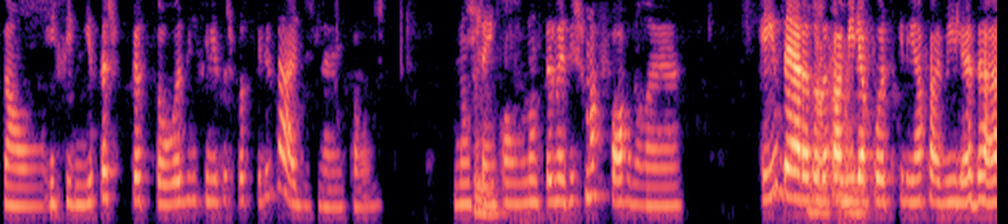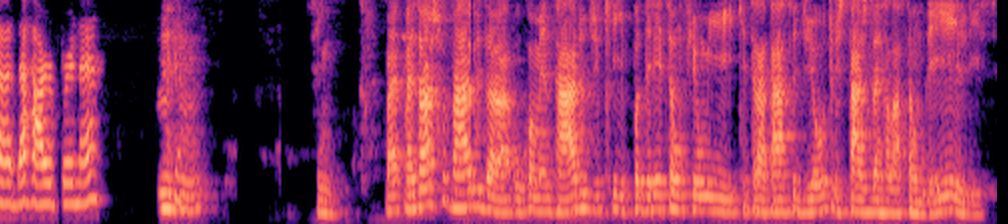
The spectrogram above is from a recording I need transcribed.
são infinitas pessoas, infinitas possibilidades, né? Então não Sim. tem como, não, não existe uma fórmula, né? Quem dera Exatamente. toda a família fosse que nem a família da, da Harper, né? Uhum. Sim. Mas, mas eu acho válido o comentário de que poderia ser um filme que tratasse de outro estágio da relação deles.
